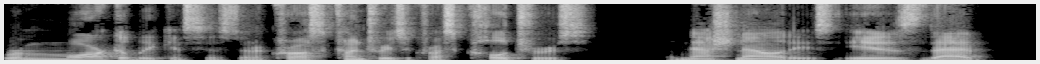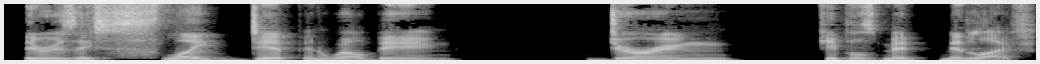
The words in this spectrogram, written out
remarkably consistent across countries, across cultures, nationalities, is that there is a slight dip in well-being during people's mid midlife.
